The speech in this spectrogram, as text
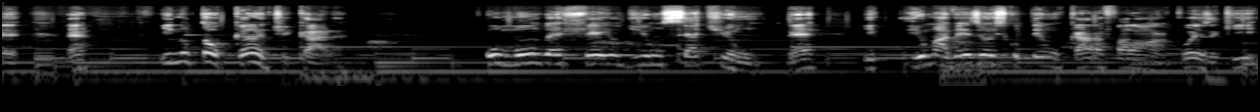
né? E no tocante, cara, o mundo é cheio de 171, né? E, e uma vez eu escutei um cara falar uma coisa que,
